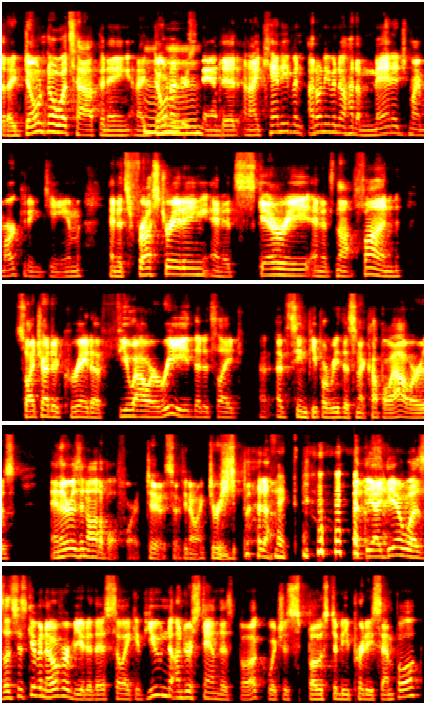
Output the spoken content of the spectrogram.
that I don't know what's happening and I don't Mhm. understand it and I can't even I don't even know how to manage my marketing team and it's frustrating and it's scary and it's not fun. So I tried to create a few hour read that it's like I've seen people read this in a couple hours and there is an audible for it too. So if you don't like to read, but um, but the idea was let's just give an overview to this. So like if you understand this book which is supposed to be pretty simple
